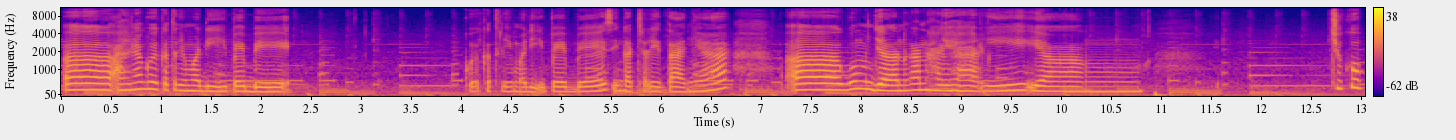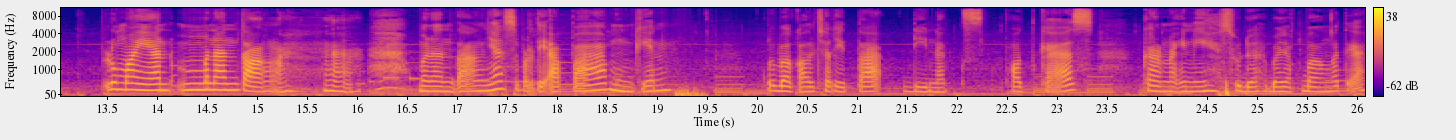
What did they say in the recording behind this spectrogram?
uh, akhirnya gue keterima di IPB gue keterima di IPB singkat ceritanya uh, gue menjalankan hari-hari yang cukup lumayan menantang. Menantangnya seperti apa? Mungkin gue bakal cerita di next podcast karena ini sudah banyak banget ya.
